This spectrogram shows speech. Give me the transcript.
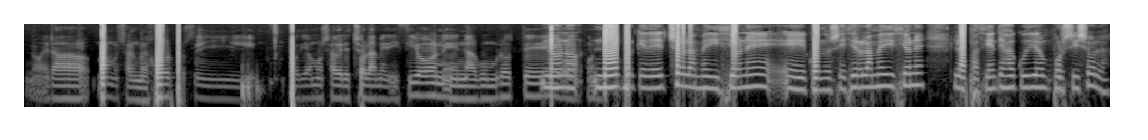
No era, vamos, a lo mejor pues, si podíamos haber hecho la medición en algún brote. No, no, no, porque de hecho las mediciones, eh, cuando se hicieron las mediciones, las pacientes acudieron por sí solas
